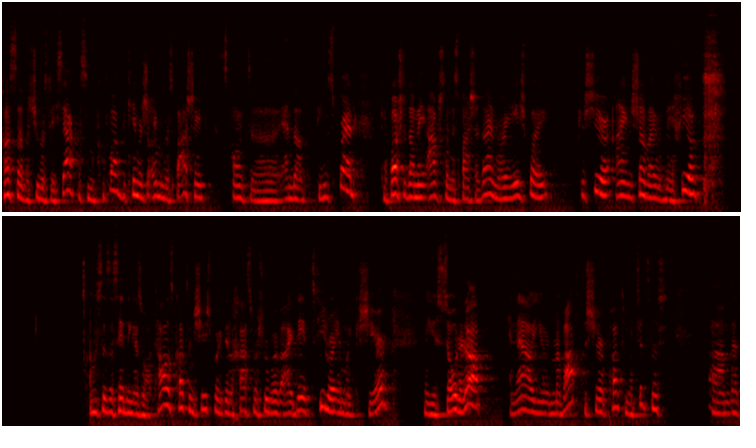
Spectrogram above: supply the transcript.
the it's going to end up being spread. Who says the same thing as well. Talis katan shishbek de lachas mashruba v'aidei tfira im kashir, but you sewed it up and now you're mavat the shir patim mitzitzis um, that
